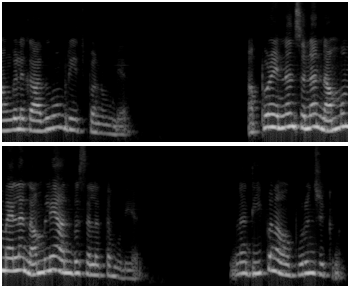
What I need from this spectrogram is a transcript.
அவங்களுக்கு அதுவும் ரீச் பண்ண முடியாது. அப்புறம் என்னன்னு சொன்னா நம்ம மேல நம்மளே அன்பு செலுத்த முடியாது. டீப்பா நம்ம புரிஞ்சுக்கணும்.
